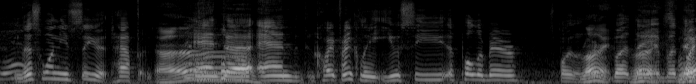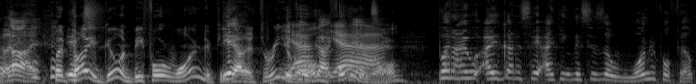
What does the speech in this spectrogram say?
In this one, you see it happen. And uh, and quite frankly, you see a polar bear. Spoiler alert, Right, but they right. but they die. But It's- probably good. Be forewarned if you got a three-year-old. if you've got Yeah. kids. four-year-old. But I, I got to say, I think this is a wonderful film.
